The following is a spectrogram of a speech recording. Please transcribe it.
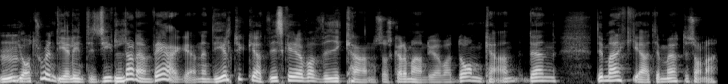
Mm. Jag tror en del inte gillar den vägen. En del tycker att vi ska göra vad vi kan, så ska de andra göra vad de kan. Den, det märker jag att jag möter sådana.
